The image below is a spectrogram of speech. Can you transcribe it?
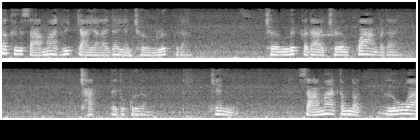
ก็คือสามารถวิจัยอะไรได้อย่างเชิงลึกก็ได้ เชิงลึกก็ได้ เชิงกว้างก็ได้ ชัดได้ทุกเรื่อง เช่นสามารถกำหนดรู้ว่า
